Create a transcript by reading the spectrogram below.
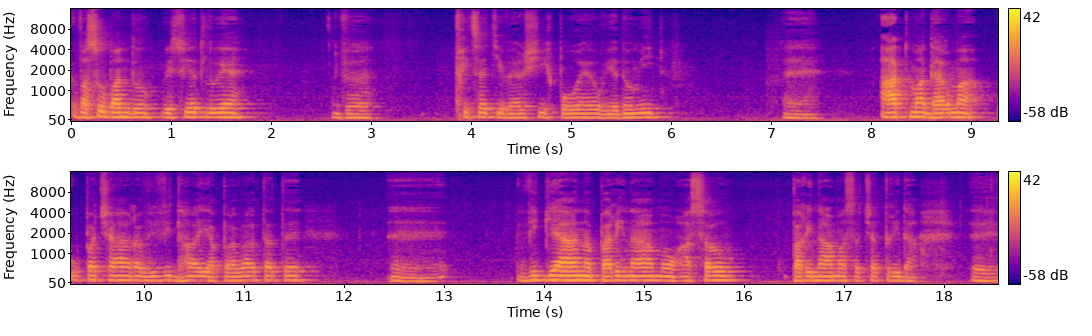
Vasubandhu vysvětluje v 30 verších pouhého vědomí eh, Atma dharma upachara vividhaya pravartate eh, vigyana parinámo asau parináma sačatrida. Eh,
